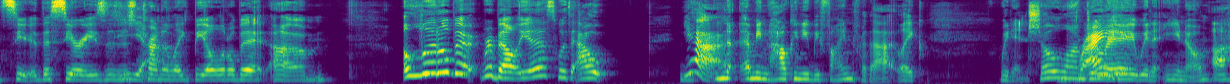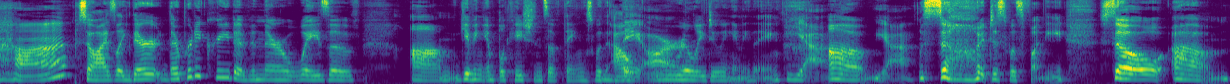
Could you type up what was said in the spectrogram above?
se- this series is just Yeah. trying to like be a little bit um a little bit rebellious without Yeah. N- I mean, how can you be fined for that? Like, we didn't show lingerie. Right. We didn't, you know. Uh huh. So I was like, they're they're pretty creative in their ways of um giving implications of things without They are. really doing anything. Yeah. Um, yeah. so it just was funny. So um,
